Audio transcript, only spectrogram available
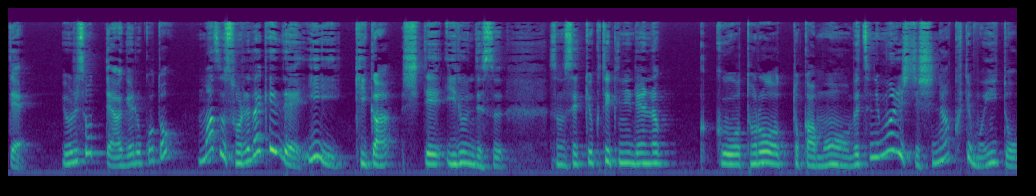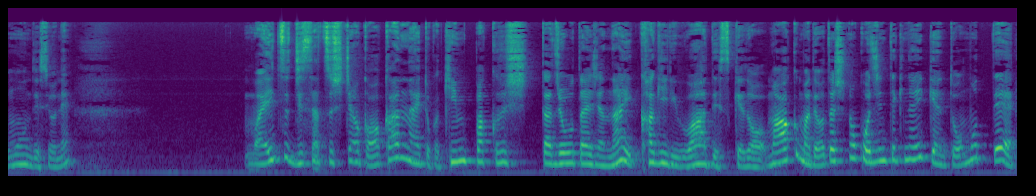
て寄り添ってあげることまずそれだけでいい気がしているんです。その積極的に連絡を取ろうとかも別に無理してしなくてもいいと思うんですよね。まあ、いつ自殺しちゃうかわかんないとか緊迫した状態じゃない限りはですけど、まあ、あくまで私の個人的な意見と思って、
